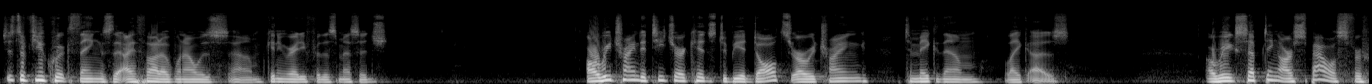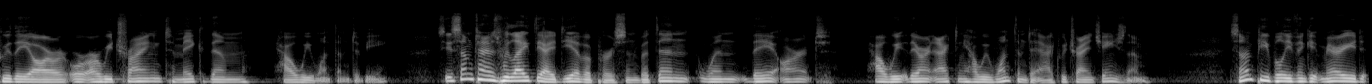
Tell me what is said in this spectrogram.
Just a few quick things that I thought of when I was um, getting ready for this message. Are we trying to teach our kids to be adults, or are we trying to make them like us? Are we accepting our spouse for who they are, or are we trying to make them how we want them to be? See, sometimes we like the idea of a person, but then when they aren't how we they aren't acting how we want them to act, we try and change them. Some people even get married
